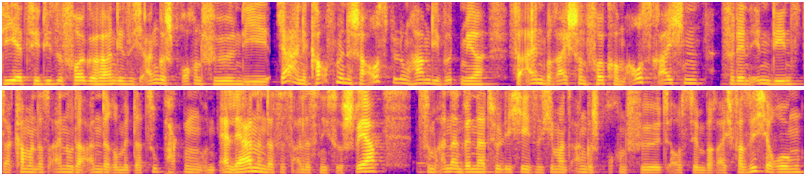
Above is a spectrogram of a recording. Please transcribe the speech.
die jetzt hier diese Folge hören, die sich angesprochen fühlen, die ja eine kaufmännische Ausbildung haben, die wird mir für einen Bereich schon vollkommen ausreichen. Für den Innendienst, da kann man das ein oder andere mit dazu packen und erlernen, das ist alles nicht so schwer. Zum anderen, wenn natürlich sich jemand angesprochen fühlt aus dem Bereich Versicherung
